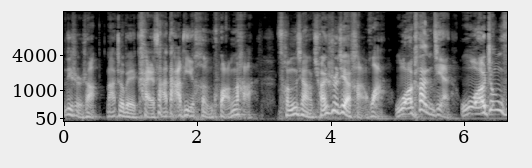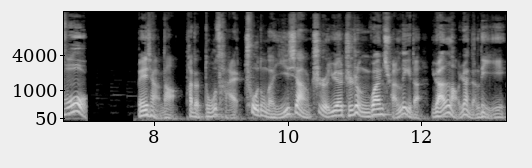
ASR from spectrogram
历史上，那这位凯撒大帝很狂啊，曾向全世界喊话：“我看见，我征服。”没想到他的独裁触动了一向制约执政官权力的元老院的利益。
